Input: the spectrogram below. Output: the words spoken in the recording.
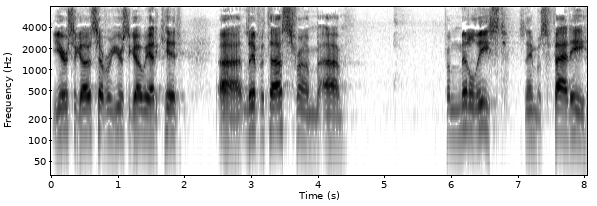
Years ago, several years ago, we had a kid uh, live with us from, uh, from the Middle East. His name was Fadi.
